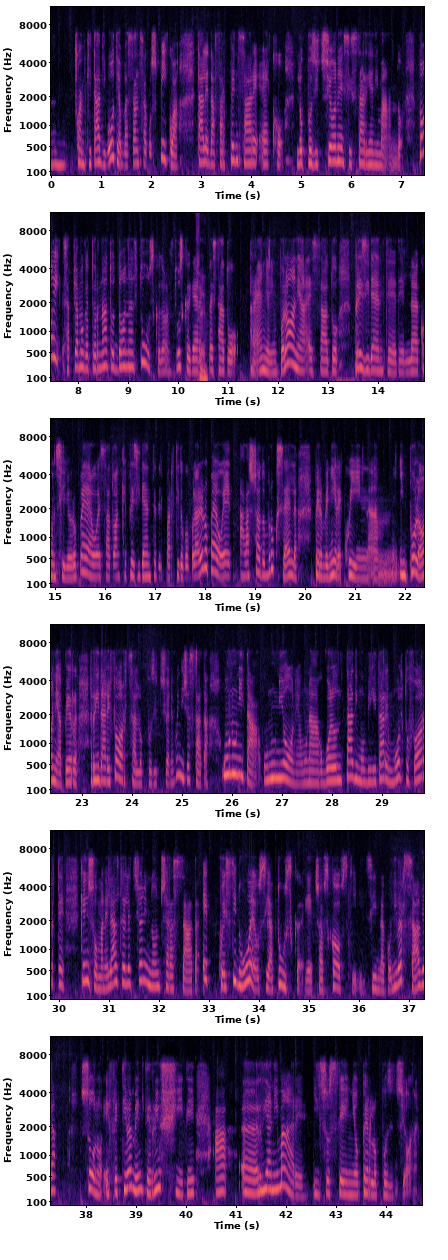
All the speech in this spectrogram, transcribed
quantità di voti abbastanza cospicua, tale da far pensare, ecco, l'opposizione si sta rianimando. Poi sappiamo che è tornato Donald Tusk, Donald Tusk che era- Sì. è stato premier in Polonia, è stato presidente del Consiglio europeo, è stato anche presidente del Partito Popolare Europeo e ha lasciato Bruxelles per venire qui in, um, in Polonia per ridare forza all'opposizione. Quindi c'è stata un'unità, un'unione, una volontà di mobilitare molto forte che insomma nelle altre elezioni non c'era stata e questi due, ossia Tusk e Trzaskowski, il sindaco di Varsavia, sono effettivamente riusciti a eh, rianimare il sostegno per l'opposizione.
